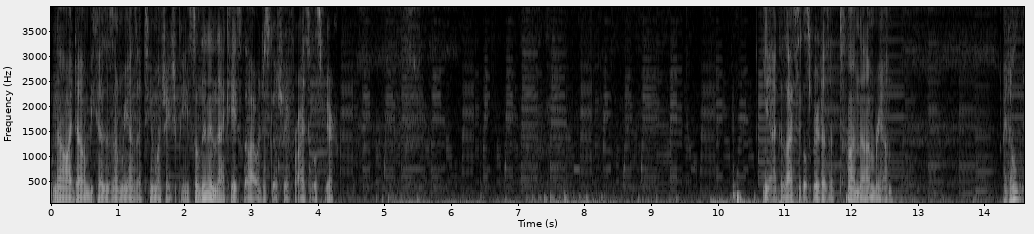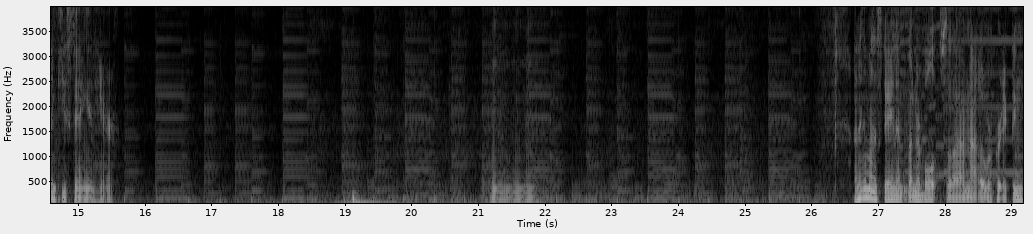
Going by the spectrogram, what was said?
No, I don't because his Umbreon's at too much HP. So then in that case, though, I would just go straight for Icicle Spear. Yeah, because Icicle Spear does a ton to Umbreon. I don't think he's staying in here. Hmm. I think I'm going to stay in Thunderbolt so that I'm not over predicting.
